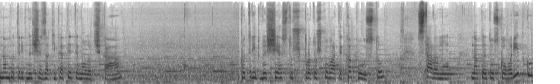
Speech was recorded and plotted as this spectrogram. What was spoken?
Нам потрібно ще закип'ятити молочка. Потрібно ще протушкувати капусту. Ставимо на плиту сковорідку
